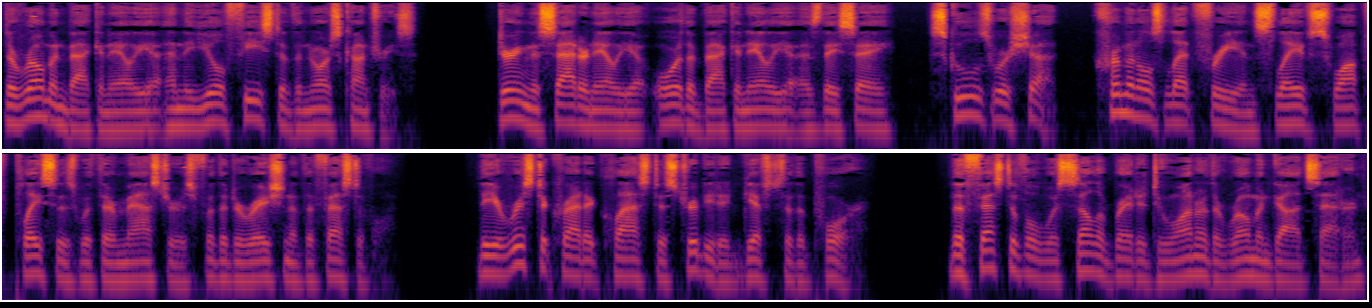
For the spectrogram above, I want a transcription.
the Roman Bacchanalia and the Yule feast of the Norse countries. During the Saturnalia, or the Bacchanalia as they say, schools were shut, criminals let free, and slaves swapped places with their masters for the duration of the festival. The aristocratic class distributed gifts to the poor. The festival was celebrated to honor the Roman god Saturn,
